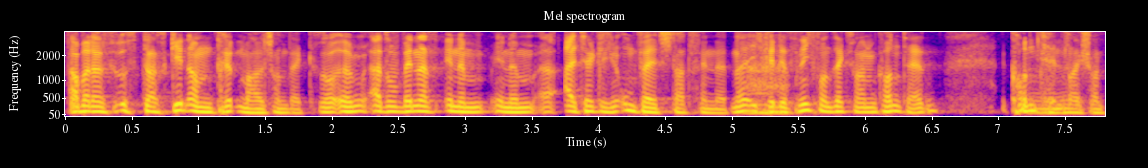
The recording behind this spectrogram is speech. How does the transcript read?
Aber das, ist, das geht am dritten Mal schon weg. So, also wenn das in einem, in einem äh, alltäglichen Umfeld stattfindet. Ne? Ich rede jetzt nicht von sexuellem Content, Content sag ich schon,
